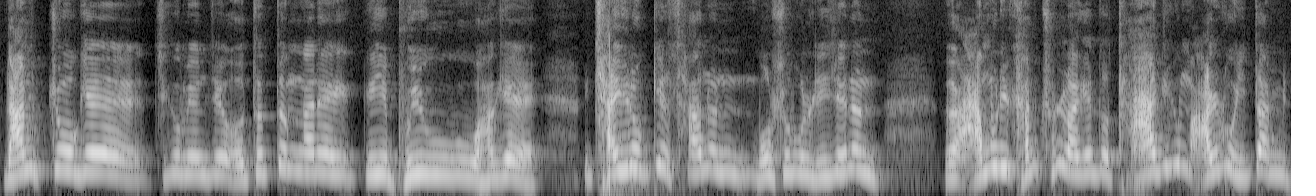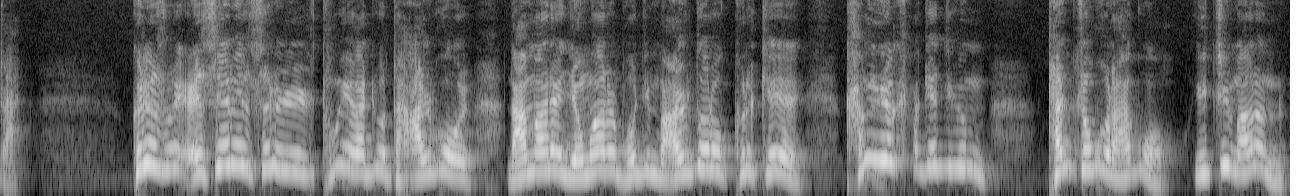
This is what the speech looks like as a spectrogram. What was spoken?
남쪽에 지금 현재 어떻든 간에 이 부유하게 자유롭게 사는 모습을 이제는 아무리 감출라게도 다 지금 알고 있답니다. 그래서 SNS를 통해 가지고 다 알고 나만의 영화를 보지 말도록 그렇게 강력하게 지금 단속을 하고 있지만은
